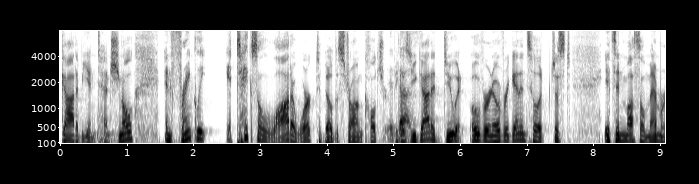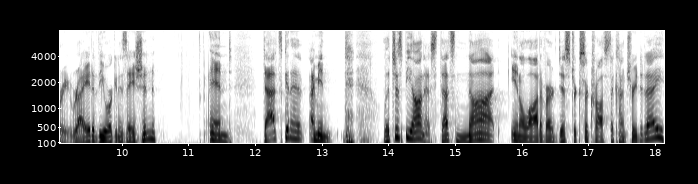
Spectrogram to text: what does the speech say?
got to be intentional. And frankly, it takes a lot of work to build a strong culture it because does. you got to do it over and over again until it just it's in muscle memory, right, of the organization. And that's going to I mean, let's just be honest, that's not in a lot of our districts across the country today.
